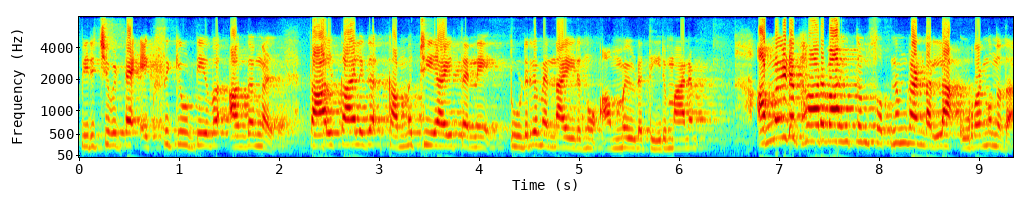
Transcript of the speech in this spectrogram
പിരിച്ചുവിട്ട എക്സിക്യൂട്ടീവ് അംഗങ്ങൾ താൽക്കാലിക കമ്മിറ്റിയായി തന്നെ തുടരുമെന്നായിരുന്നു അമ്മയുടെ തീരുമാനം. അമ്മയുടെ ഭാരവാഹിത്വം സ്വപ്നം കണ്ടല്ല ഉറങ്ങുന്നത്.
